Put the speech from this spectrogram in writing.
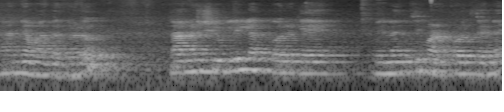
ಧನ್ಯವಾದಗಳು ನಾನು ಶಿವಲೀಲ್ ಅಕ್ಕವರಿಗೆ ವಿನಂತಿ ಮಾಡ್ಕೊಳ್ತೇನೆ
